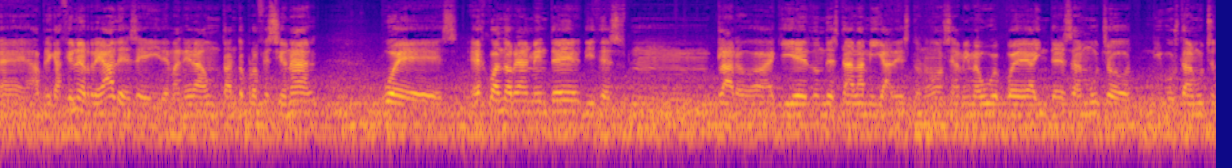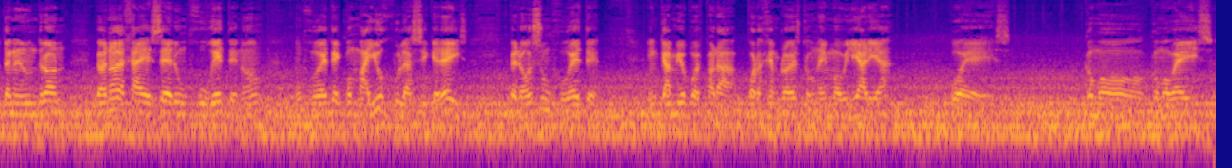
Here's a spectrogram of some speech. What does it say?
eh, aplicaciones reales eh, y de manera un tanto profesional, pues es cuando realmente dices, mmm, claro, aquí es donde está la amiga de esto, ¿no? O sea, a mí me puede interesar mucho y gustar mucho tener un dron, pero no deja de ser un juguete, ¿no? Un juguete con mayúsculas si queréis, pero es un juguete. En cambio, pues para, por ejemplo, esto, una inmobiliaria, pues como, como veis,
